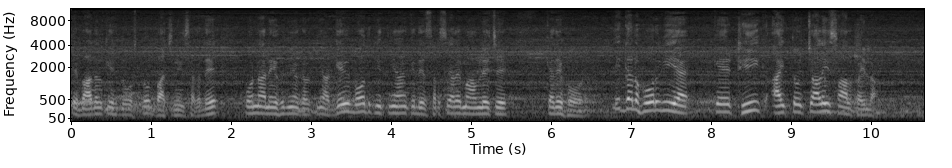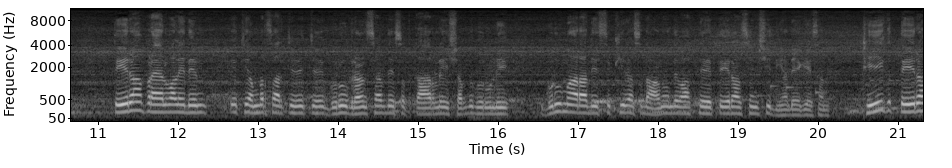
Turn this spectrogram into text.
ਤੇ ਬਾਦਲ ਕੇ ਦੋਸਤ ਤੋਂ ਬਚ ਨਹੀਂ ਸਕਦੇ। ਉਹਨਾਂ ਨੇ ਇਹੋ ਜਿਹੀਆਂ ਗਲਤੀਆਂ ਅੱਗੇ ਵੀ ਬਹੁਤ ਕੀਤੀਆਂ, ਕਿਤੇ ਸਰਸੇ ਵਾਲੇ ਮਾਮਲੇ 'ਚ ਕਦੇ ਹੋਰ। ਇੱਕ ਗੱਲ ਹੋਰ ਵੀ ਹੈ ਕਿ ਠੀਕ ਅੱਜ ਤੋਂ 40 ਸਾਲ ਪਹਿਲਾਂ 13 ਅਪ੍ਰੈਲ ਵਾਲੇ ਦਿਨ ਇੱਥੇ ਅੰਮ੍ਰਿਤਸਰ ਚ ਵਿੱਚ ਗੁਰੂ ਗ੍ਰੰਥ ਸਾਹਿਬ ਦੇ ਸਤਿਕਾਰ ਲਈ, ਸ਼ਬਦ ਗੁਰੂ ਲਈ ਗੁਰੂ ਮਹਾਰਾਜ ਦੀ ਸਿੱਖੀ ਦਾ ਸਿਧਾਂਤ ਹੋਣ ਦੇ ਵਾਸਤੇ 13 ਸਿੰਘ ਸ਼ਹੀਦੀਆਂ ਦੇ ਗਏ ਸਨ। ਠੀਕ 13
